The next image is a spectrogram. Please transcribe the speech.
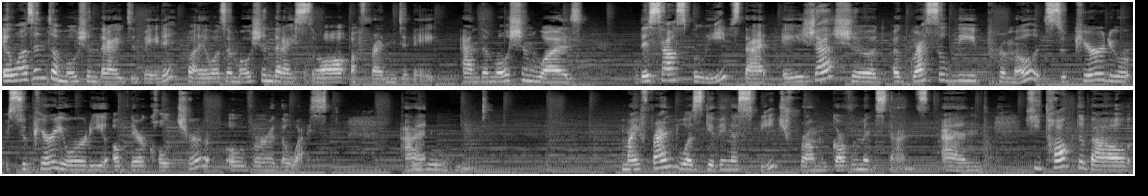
it wasn't a motion that I debated, but it was a motion that I saw a friend debate. And the motion was this house believes that Asia should aggressively promote superior, superiority of their culture over the West. And mm-hmm. my friend was giving a speech from government stance, and he talked about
